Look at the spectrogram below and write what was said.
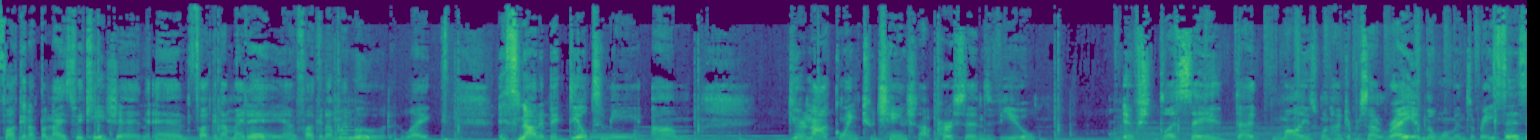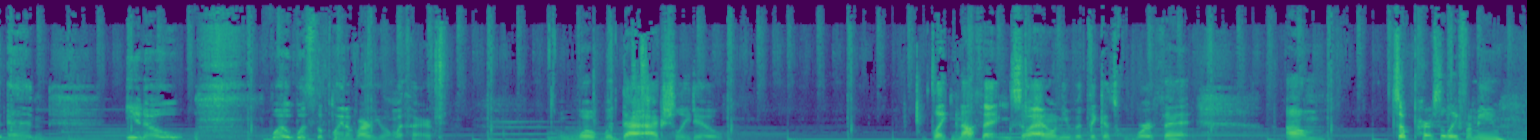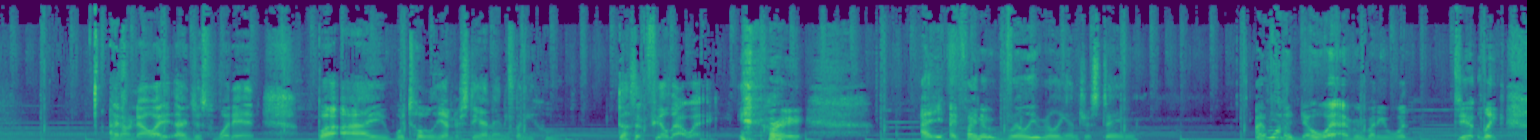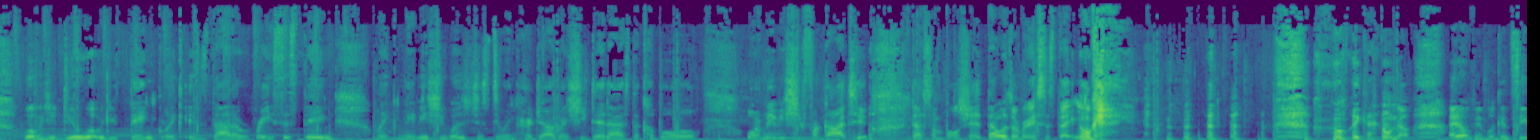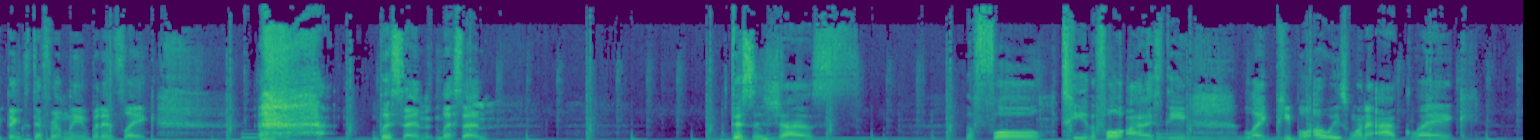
fucking up a nice vacation and fucking up my day and fucking up my mood like it's not a big deal to me um, you're not going to change that person's view. If let's say that Molly's 100% right and the woman's racist, and you know, what what's the point of arguing with her? What would that actually do? Like nothing. So I don't even think it's worth it. Um, so personally, for me, I don't know. I, I just wouldn't. But I would totally understand anybody who doesn't feel that way. right? I I find it really really interesting. I want to know what everybody would do. Like, what would you do? What would you think? Like, is that a racist thing? Like, maybe she was just doing her job and she did ask the couple, or maybe she forgot to. That's some bullshit. That was a racist thing, okay? like, I don't know. I know people can see things differently, but it's like, listen, listen this is just the full tea, the full honesty. Like, people always want to act like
